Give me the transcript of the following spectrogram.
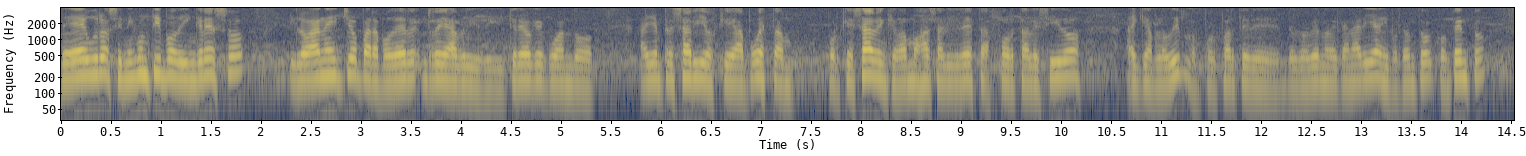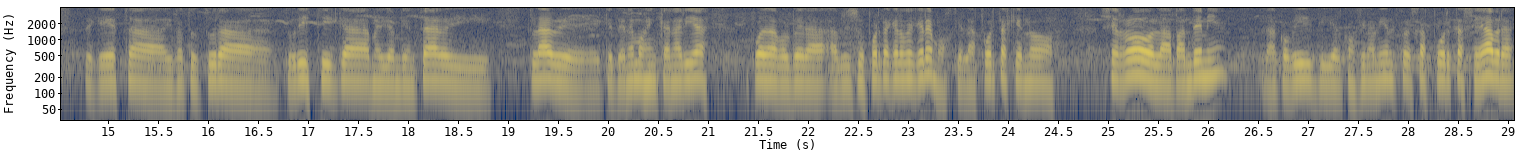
de euros, sin ningún tipo de ingreso, y lo han hecho para poder reabrir. Y creo que cuando hay empresarios que apuestan porque saben que vamos a salir de esta fortalecidos, hay que aplaudirlos por parte del Gobierno de Canarias y por tanto contento de que esta infraestructura turística, medioambiental y clave que tenemos en Canarias pueda volver a abrir sus puertas, que es lo que queremos, que las puertas que nos cerró la pandemia, la COVID y el confinamiento, esas puertas se abran,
